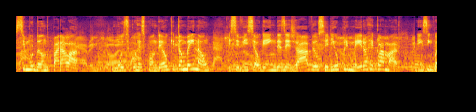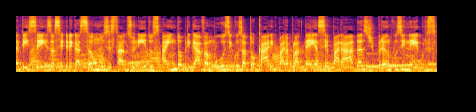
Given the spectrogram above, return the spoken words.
se mudando para lá. O músico respondeu que também não, e se visse alguém indesejável, seria o primeiro a reclamar. Em 56, a segregação nos Estados Unidos ainda obrigava músicos a tocarem para plateias separadas de brancos e negros.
